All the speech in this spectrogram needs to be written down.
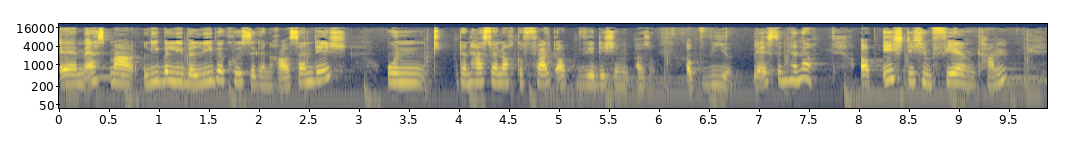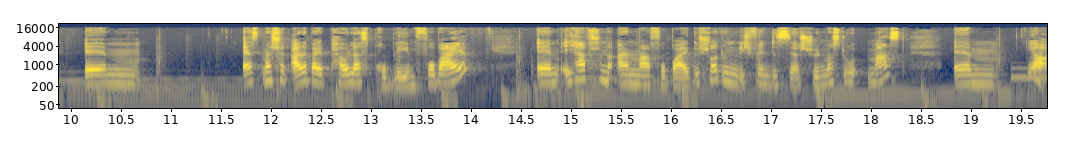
Ähm, erstmal liebe, liebe, liebe Grüße gehen raus an dich. Und dann hast du ja noch gefragt, ob wir dich, also ob wir, wer ist denn hier noch? Ob ich dich empfehlen kann. Ähm, erstmal schaut alle bei Paulas Problem vorbei. Ähm, ich habe schon einmal vorbeigeschaut und ich finde es sehr schön, was du machst. Ähm, ja,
